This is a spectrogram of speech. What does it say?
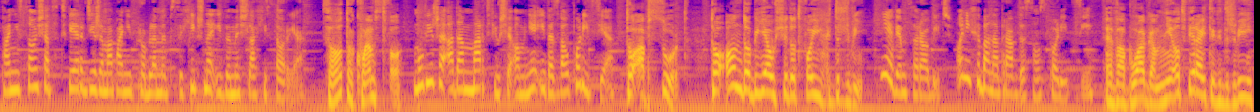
Pani sąsiad twierdzi, że ma pani problemy psychiczne i wymyśla historię. Co? To kłamstwo. Mówi, że Adam martwił się o mnie i wezwał policję. To absurd. To on dobijał się do twoich drzwi. Nie wiem, co robić. Oni chyba naprawdę są z policji. Ewa, błagam, nie otwieraj tych drzwi.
